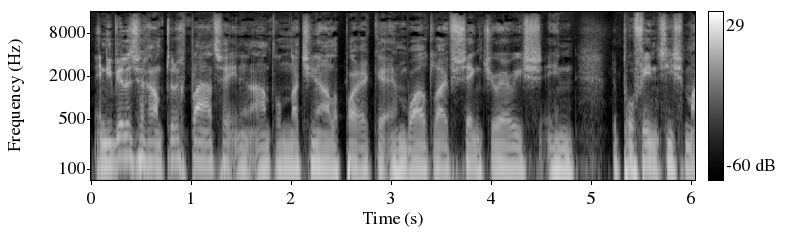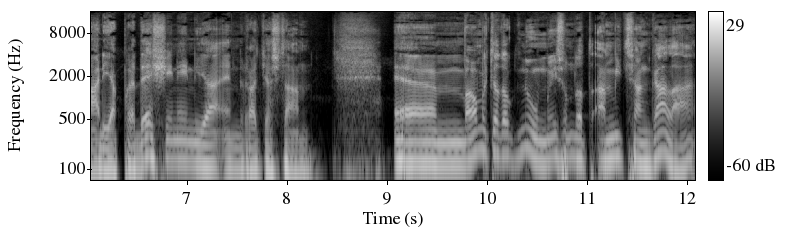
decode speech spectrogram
En die willen ze gaan terugplaatsen in een aantal nationale parken en wildlife sanctuaries in de provincies Madhya Pradesh in India en Rajasthan. Um, waarom ik dat ook noem, is omdat Amit Sangala,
